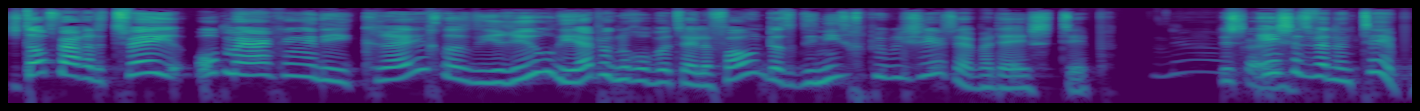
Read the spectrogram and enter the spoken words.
Dus dat waren de twee opmerkingen die ik kreeg. Dat ik die reel, die heb ik nog op mijn telefoon. Dat ik die niet gepubliceerd heb met deze tip. Dus is het wel een tip?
